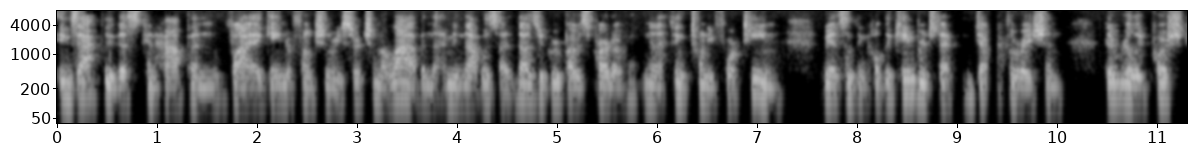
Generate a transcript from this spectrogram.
exactly this can happen via gain of function research in the lab. And I mean, that was a, that was a group I was part of And I think 2014. We had something called the Cambridge De- Declaration that really pushed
